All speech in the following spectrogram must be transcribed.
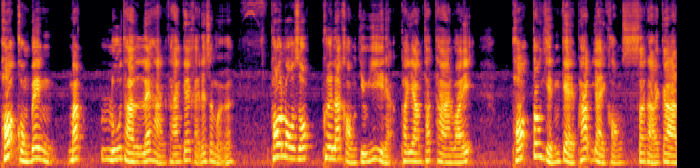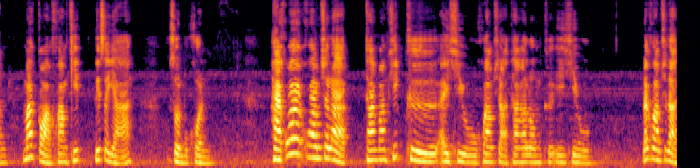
เพราะของเบ้งมักรู้ทันและหางทางแก้ไขได้เสมอ เพราะโลซกเพื่อนรักของจิวยี่เนี่ยพยายามทัดทานไว้ เพราะต้องเห็นแก่ภาพใหญ่ของสถานการณ์มากกว่าความคิดลิษยาส่วนบุคคล หากว่าความฉลาดทางความคิดคือ IQ ความฉลาดทางอารมณ์คือ EQ และความฉลาด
